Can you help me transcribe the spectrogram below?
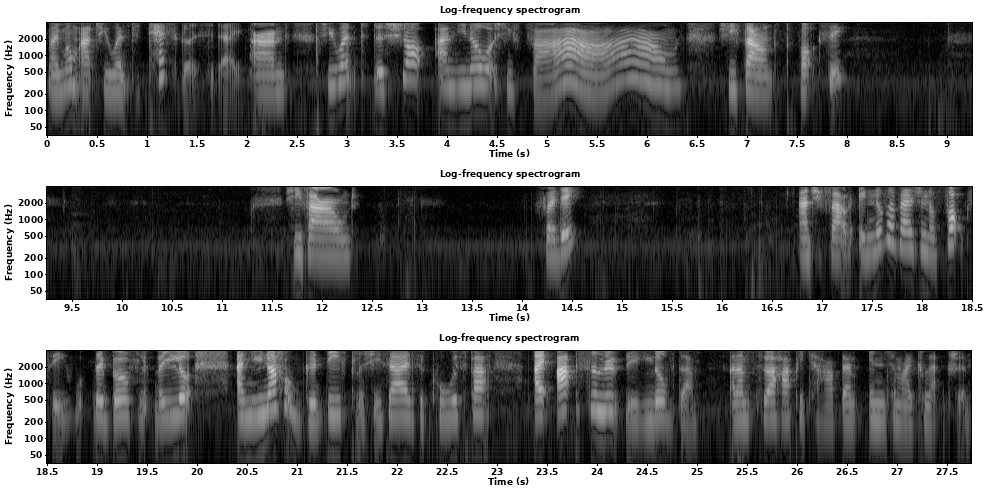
My mum actually went to Tesco's today and she went to the shop and you know what she found? She found Foxy. She found Freddy. And she found another version of Foxy. They both look, they look, and you know how good these plushies are is the coolest part. I absolutely love them. And I'm so happy to have them into my collection.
